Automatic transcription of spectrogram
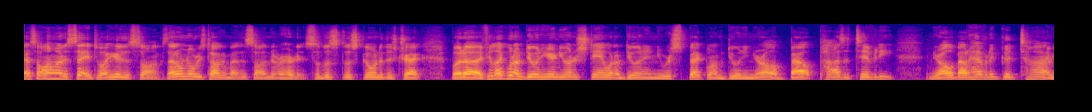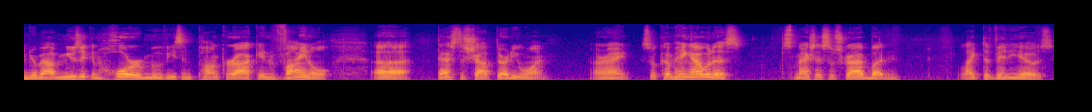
that's all I'm going to say until I hear this song because I don't know what he's talking about in this song. I've never heard it. So let's let's go into this track. But uh, if you like what I'm doing here and you understand what I'm doing and you respect what I'm doing and you're all about positivity and you're all about having a good time and you're about music and horror movies and punk rock and vinyl, uh, that's the Shop 31. All right. So come hang out with us. Smash that subscribe button, like the videos,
